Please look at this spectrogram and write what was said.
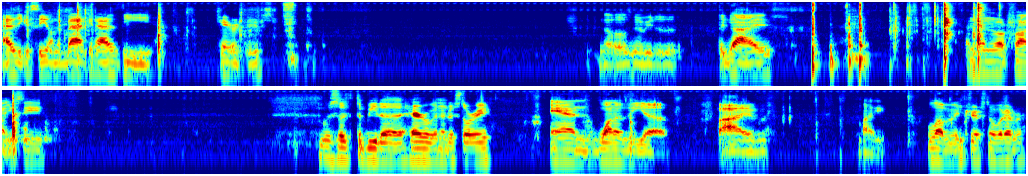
As you can see on the back, it has the characters. No, those are gonna be the the guys. And then up front you see which looks to be the heroine of the story and one of the uh, five like love interest or whatever.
